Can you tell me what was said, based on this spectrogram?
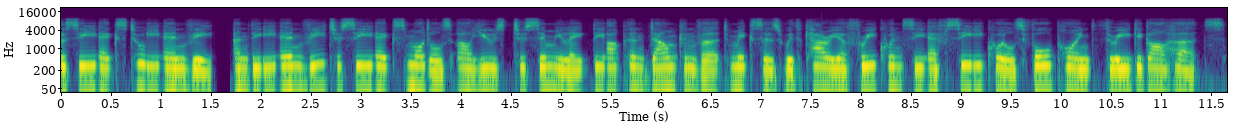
The CX to ENV and the ENV to CX models are used to simulate the up and down convert mixers with carrier frequency FC equals 4.3 GHz.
